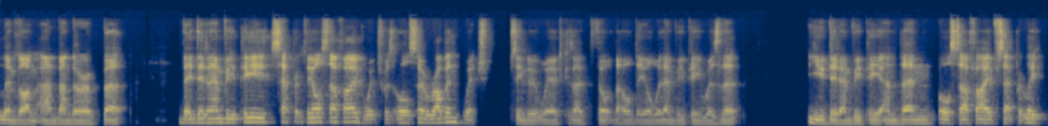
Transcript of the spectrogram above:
lindblom and bandura. But they did an mvp separate to the all-star five which was also robin which seemed a bit weird because i thought the whole deal with mvp was that you did mvp and then all-star five separately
